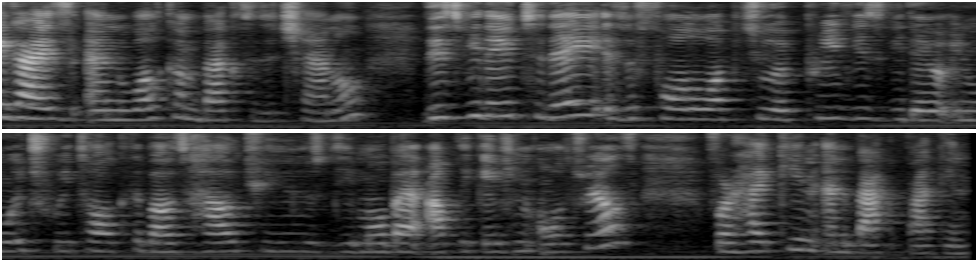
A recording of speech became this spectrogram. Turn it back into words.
Hey guys and welcome back to the channel. This video today is a follow-up to a previous video in which we talked about how to use the mobile application AllTrails for hiking and backpacking.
